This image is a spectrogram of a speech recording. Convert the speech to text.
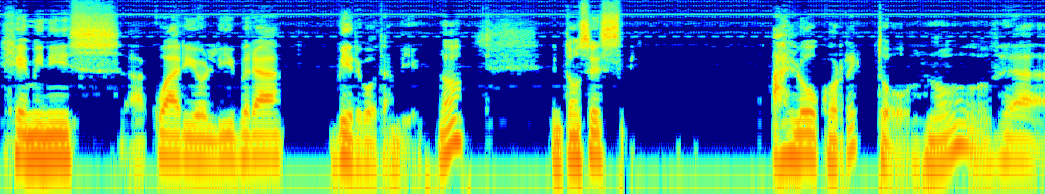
Géminis, Acuario, Libra, Virgo también, ¿no? Entonces, haz lo correcto, ¿no? O sea,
